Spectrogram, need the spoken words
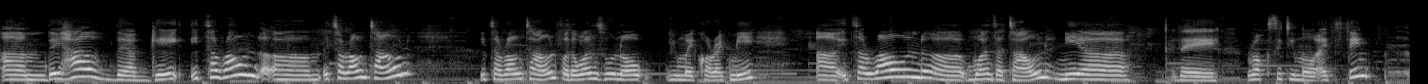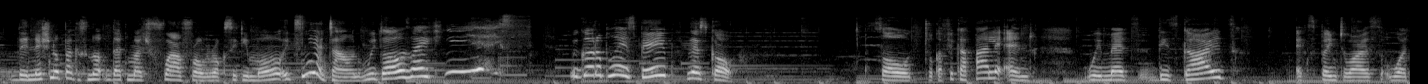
Um, they have their gate. It's around. Um, it's around town. It's around town. For the ones who know, you might correct me. Uh, it's around uh, Mwanza town near the Rock City Mall. I think the national park is not that much far from Rock City Mall. It's near town. We I was like, yes, we got a place, babe. Let's go. So tukafika pale and we met these guides, explained to us what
